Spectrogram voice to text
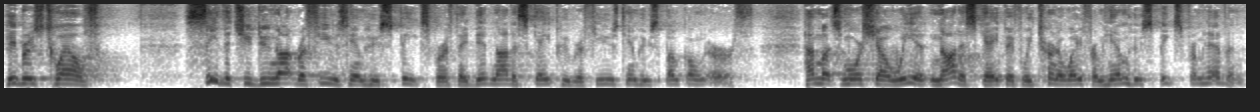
Hebrews 12. See that you do not refuse him who speaks, for if they did not escape who refused him who spoke on earth, how much more shall we not escape if we turn away from him who speaks from heaven?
